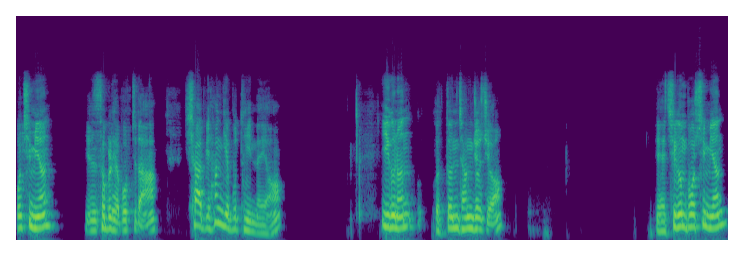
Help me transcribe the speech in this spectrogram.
보시면 연습을 해봅시다. 샵이 한 개 붙어 있네요. 이거는 어떤 장조죠? 예, 지금 보시면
